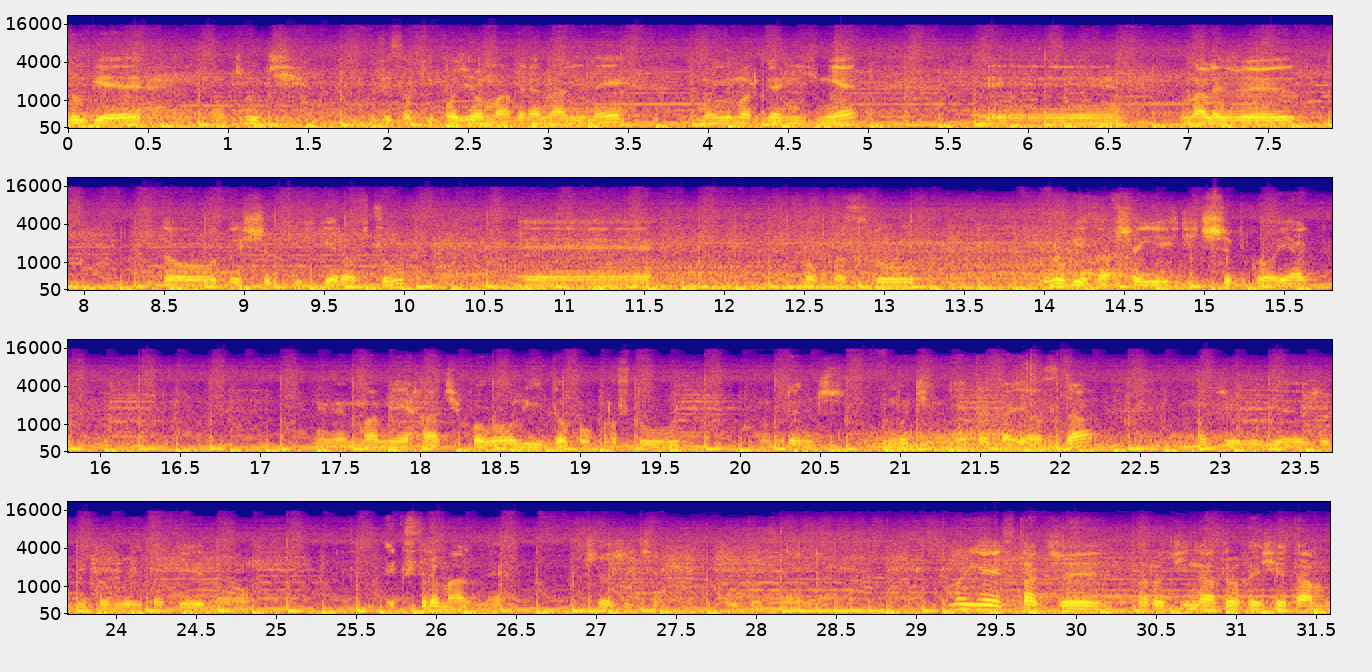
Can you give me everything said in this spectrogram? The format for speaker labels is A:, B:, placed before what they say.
A: lubię czuć wysoki poziom adrenaliny w moim organizmie. Yy, należę do dość szybkich kierowców. Yy, po prostu lubię zawsze jeździć szybko. Jak nie wiem, mam jechać powoli, to po prostu wręcz nudzi mnie taka jazda. Także lubię, żeby to były takie no, ekstremalne przeżycia. No jest tak, że rodzina trochę się tam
